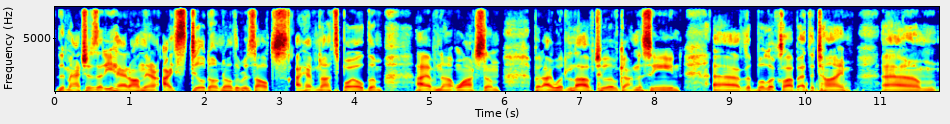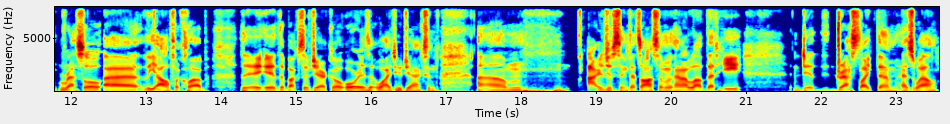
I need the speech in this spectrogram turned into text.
the matches that he had on there, I still don't know the results. I have not spoiled them. I have not watched them, but I would love to have gotten to see uh, the Bullet Club at the time um, wrestle uh, the Alpha Club, the uh, the Bucks of Jericho, or is it Y2 Jackson? Um, I just think that's awesome, and I love that he did dress like them as well,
